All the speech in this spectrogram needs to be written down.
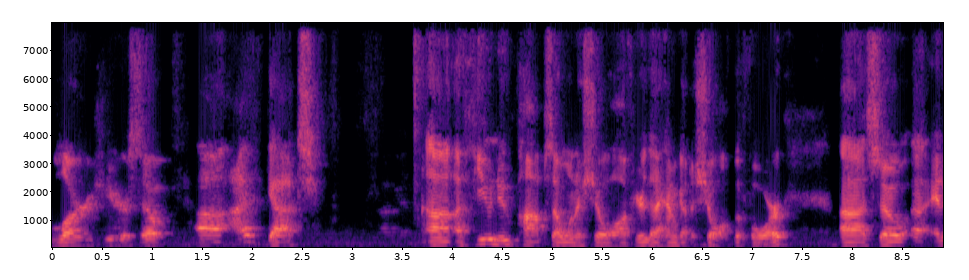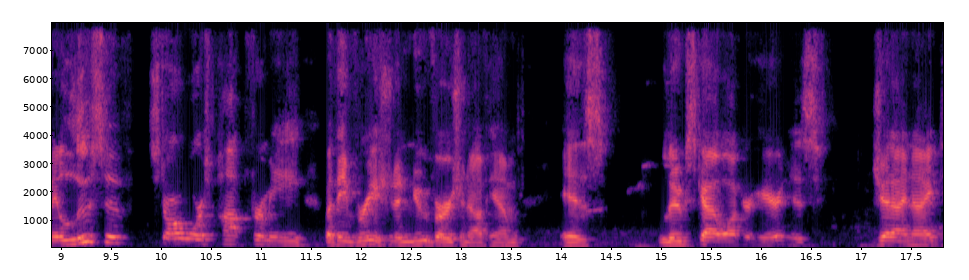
large here. So uh, I've got uh, a few new pops I want to show off here that I haven't got to show off before. Uh, so uh, an elusive Star Wars pop for me, but they've reissued a new version of him. Is Luke Skywalker here in his Jedi Knight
